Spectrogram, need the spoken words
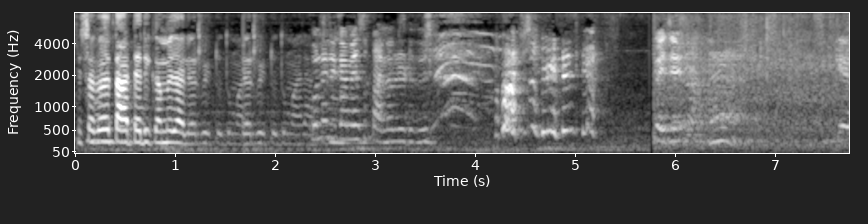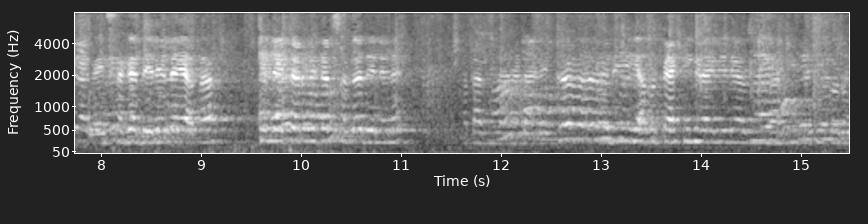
हे सगळं ताट रिकामे झाल्यावर भेटू तुम्हाला. भेटू तुम्हाला. कोणी रिकामी असं पाण्यावर काही सगळं दिलेलं आहे आता. लेटर वेटर सगळं दिलेलं आहे. आता आम्ही direct घरी. आता पॅकिंग राहिलेली आहे अजून. बाकी किती करू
